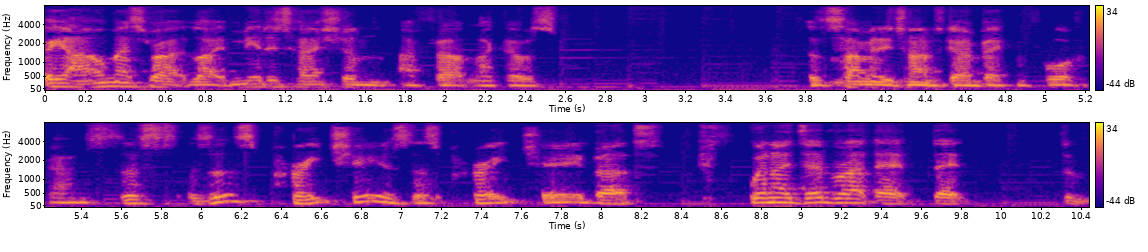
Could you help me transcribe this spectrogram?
Yeah, almost right. Like meditation, I felt like I was so many times going back and forth, going, "Is this is this preachy? Is this preachy?" But when I did write that that the,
